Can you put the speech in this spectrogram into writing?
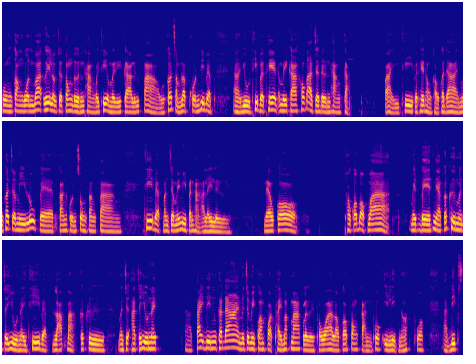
คงกังวลว่า เอ้ย เราจะต้องเดินทางไปที่อเมริกาหรือเปล่า ก็สำหรับคนที่แบบอ่าอยู่ที่ประเทศอเมริกาเขาก็อาจจะเดินทางกลับไปที่ประเทศของเขาก็ได้ มันก็จะมีรูปแบบการขนส่งต่างๆ ที่แบบมันจะไม่มีปัญหาอะไรเลย แล้วก็เขาก็บอกว่า เม็ดเบสเนี่ยก็คือมันจะอยู่ในที่แบบลับอะ่ะก็คือมันจะอาจจะอยู่ในใต้ดินก็ได้มันจะมีความปลอดภัยมาก ๆ เลย เพราะว่าเราก็ป้องกันพวกอีลิทเนาะพวกดิฟเซ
